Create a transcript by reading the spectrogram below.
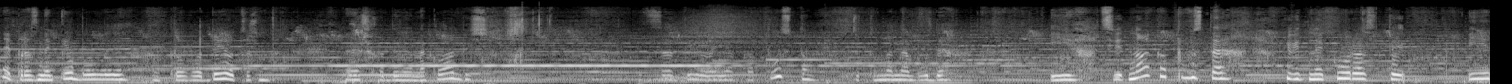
Та й праздники були, і проводи, оце ж теж ходила на кладбище. Садила я капусту. Тут у мене буде і цвітна капуста, квітнику рости, і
